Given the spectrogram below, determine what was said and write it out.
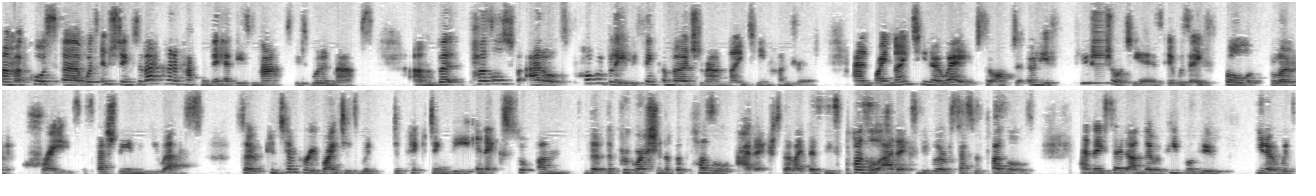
Um, of course, uh, what's interesting, so that kind of happened. They had these maps, these wooden maps, um, but puzzles for adults probably we think emerged around 1900, and by 1908, so after only a few short years, it was a full-blown craze, especially in the US. So contemporary writers were depicting the inex- um, the, the progression of the puzzle addict. They're like, there's these puzzle addicts, and people are obsessed with puzzles. And they said, um, there were people who, you know, would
